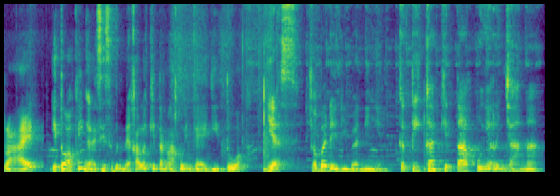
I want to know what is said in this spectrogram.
right? Itu oke okay nggak sih sebenarnya kalau kita ngelakuin kayak gitu? Yes coba deh dibandingin. Ketika kita punya rencana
